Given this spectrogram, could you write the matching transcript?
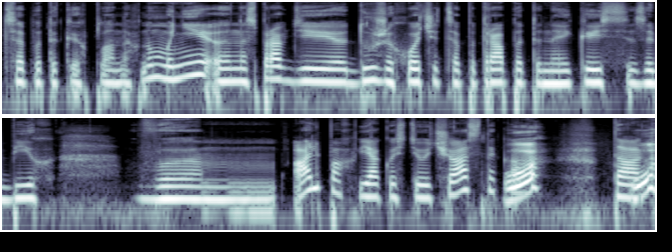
це по таких планах. Ну, Мені е, насправді дуже хочеться потрапити на якийсь забіг в Альпах в якості учасника. О! Так. О!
